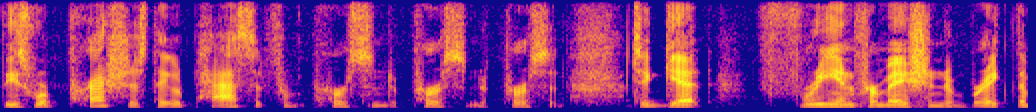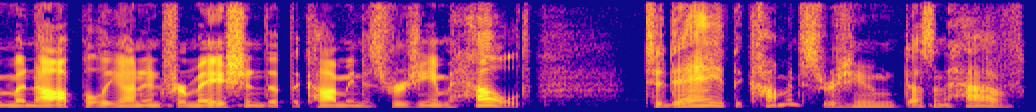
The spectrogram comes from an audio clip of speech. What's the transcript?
These were precious. They would pass it from person to person to person to get free information, to break the monopoly on information that the communist regime held. Today, the communist regime doesn't have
